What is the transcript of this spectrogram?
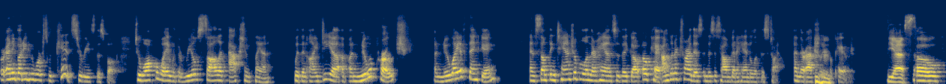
or anybody who works with kids who reads this book to walk away with a real solid action plan with an idea of a new approach, a new way of thinking, and something tangible in their hands so they go, okay, I'm going to try this and this is how I'm going to handle it this time. And they're actually mm-hmm. prepared. Yes. So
